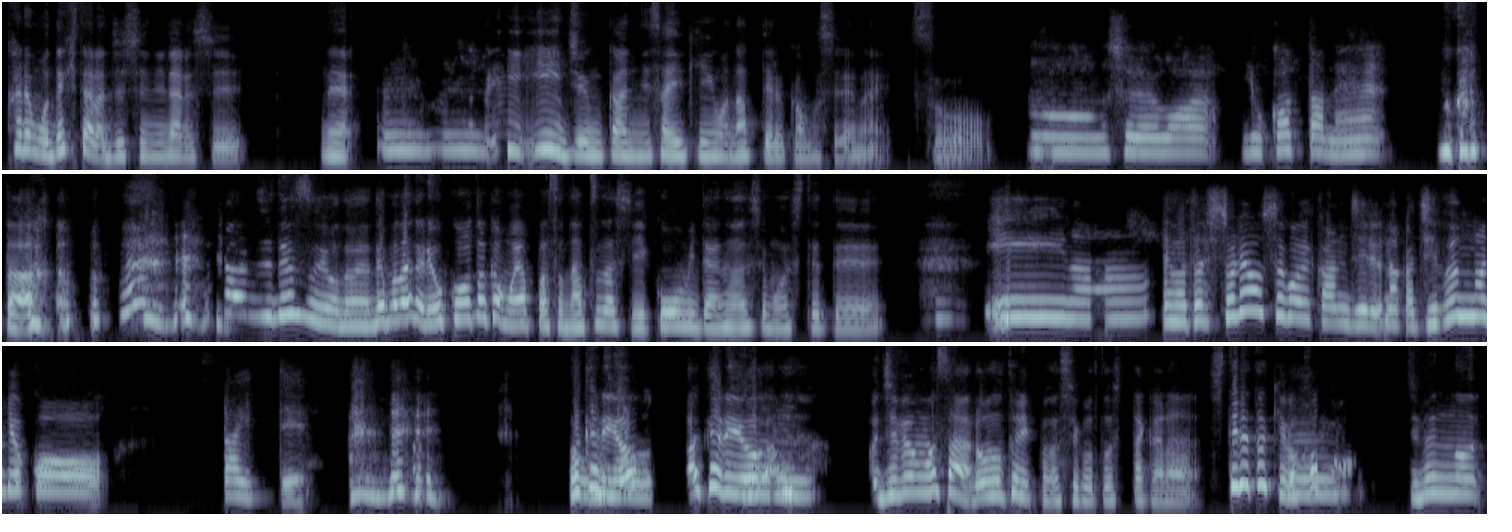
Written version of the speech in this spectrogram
彼もできたら自信になるし、ね。うんうん、いい、いい循環に最近はなってるかもしれない。そう。ああ、それはよかったね。よかった 感じですよね。でもなんか旅行とかもやっぱさ、夏だし行こうみたいな話もしてて。いいなえ、私それをすごい感じる。なんか自分の旅行したいって。わかるよ。わかるよ。うん、自分もさ、ロードトリップの仕事したから、してるときはほぼ自分の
